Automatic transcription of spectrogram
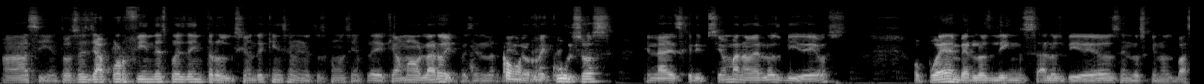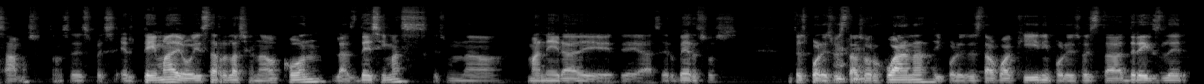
Ah, sí, entonces ya por fin después de introducción de 15 minutos, como siempre, ¿de qué vamos a hablar hoy? Pues en, la- en Como los recursos, en la descripción van a ver los videos o pueden ver los links a los videos en los que nos basamos. Entonces, pues el tema de hoy está relacionado con las décimas, que es una manera de, de hacer versos. Entonces, por eso está. Sor Juana y por eso está Joaquín y por eso está Drexler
